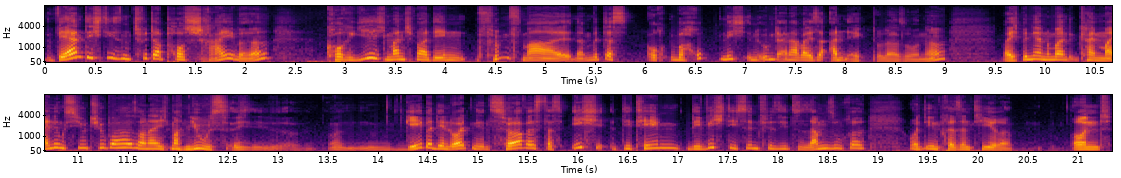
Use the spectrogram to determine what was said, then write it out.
während ich diesen Twitter-Post schreibe, korrigiere ich manchmal den fünfmal, damit das auch überhaupt nicht in irgendeiner Weise aneckt oder so, ne? Weil ich bin ja nun mal kein Meinungs-YouTuber, sondern ich mache News. Ich, gebe den Leuten den Service, dass ich die Themen, die wichtig sind für sie, zusammensuche und ihnen präsentiere. Und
